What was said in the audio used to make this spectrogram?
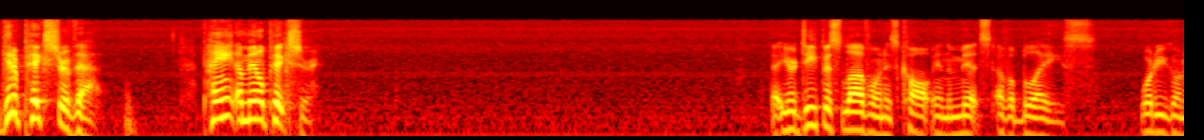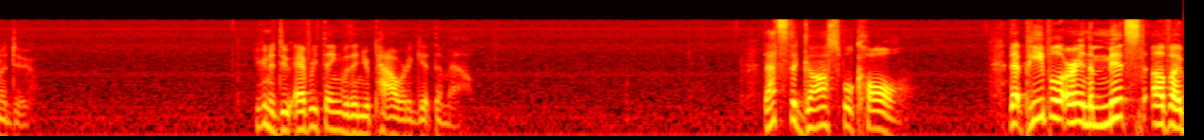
Get a picture of that. Paint a mental picture. that your deepest loved one is caught in the midst of a blaze, what are you going to do? You're going to do everything within your power to get them out. That's the gospel call. That people are in the midst of a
